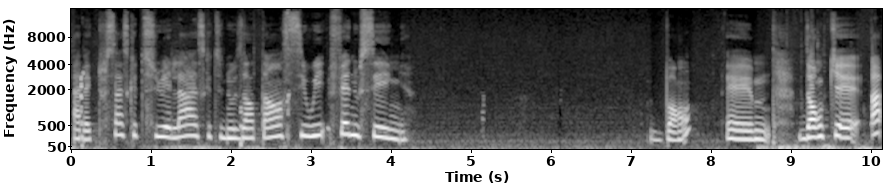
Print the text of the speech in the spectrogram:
avec tout ça. Est-ce que tu es là? Est-ce que tu nous entends? Si oui, fais-nous signe. Bon. Euh, donc, ah,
